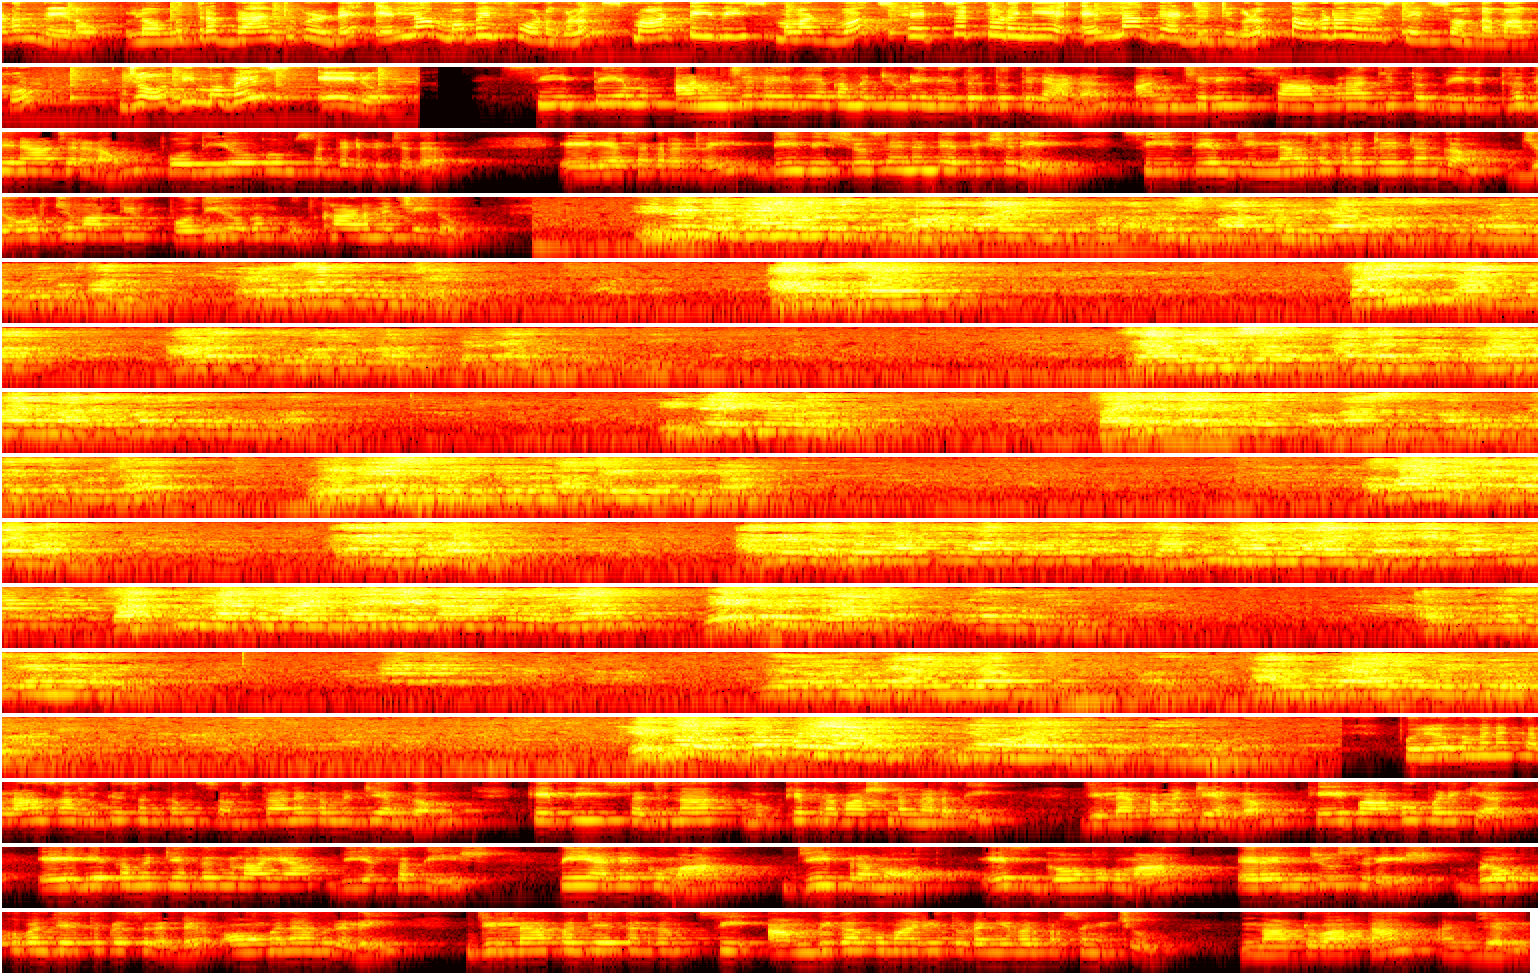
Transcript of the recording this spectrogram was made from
കടം വേണോ? ലോകോത്തര ബ്രാൻഡുകളുടെ എല്ലാ മൊബൈൽ ഫോണുകളും smart T V smart watch headset തുടങ്ങിയ എല്ലാ ഗാഡ്ജറ്റുകളും തവണ വ്യവസ്ഥയിൽ സ്വന്തമാക്കൂ. Jyothi mobiles ഏരു. C P M Anchal area കമ്മിറ്റിയുടെ നേതൃത്വത്തിലാണ് അഞ്ചലിൽ സാമ്രാജ്യത്വ വിരുദ്ധ ദിനാചരണവും പൊതുയോഗവും സംഘടിപ്പിച്ചത്. ഏരിയ സെക്രട്ടറി ഡി വിശ്വസേനന്റെ അധ്യക്ഷതയിൽ സി പി എം ജില്ലാ സെക്രട്ടേറിയറ്റ് അംഗം ജോർജ് മാത്യു പൊതുയോഗം ഉദ്ഘാടനം ചെയ്തു. ഇന്ത്യൻ തൊഴിലാളി വർഗത്തിന്റെ ഭാഗമായി നിൽക്കുന്ന communist party of India Marxist എന്ന് പറയുന്ന പുതിയ പ്രസ്ഥാനം. പഴയ പ്രസ്ഥാനത്തെ കുറിച്ച് ആ പ്രസ്ഥാനം ചൈനീസ് ആത്മ ആണ് എന്ന് പറഞ്ഞുകൊണ്ടാണ് വ്യാഖ്യാനപ്പെട്ടത് അബിയംസ് ആ ചരിത്രപ്രധാനമായ വാചകം പറഞ്ഞത് ഇന്ത്യ ഇന്ത്യയുള്ളത് ചൈന ചൈനയുള്ളതെന്ന് മേശയ്ക്ക് ചുറ്റും ചർച്ച ചെയ്തുകൊണ്ടിരിക്കണം അത് പാടില്ല അങ്ങനെ പറയാൻ പാടില്ല. അങ്ങനെ ചർച്ച പാടില്ല. അങ്ങനെ ചർച്ച പാടില്ലെന്ന് മാത്രമല്ല നമ്മുടെ ശത്രു രാജ്യമായി ചൈനയെ കാണണം. ശത്രു രാജ്യമായി ചൈനയെ കാണാത്തവരെല്ലാം ദേശവിരുദ്ധരാണ് എന്നത് പറഞ്ഞിരിക്കുന്നു. അവർക്കൊന്നും ശരിയാണ് ഞാൻ പറയുന്നത് ഇത് നമ്മളെ ഉൾപ്പെട്ട ഞാൻ ഉൾപ്പെട്ട ആളുകൾ ഇന്ത്യ പുരോഗമന കലാസാഹിത്യ സംഘം സംസ്ഥാന കമ്മിറ്റി അംഗം കെ പി സജ്നാഥ് മുഖ്യപ്രഭാഷണം നടത്തി. ജില്ലാ കമ്മിറ്റി അംഗം K Babu Panicker area committee അംഗങ്ങളായ V S Satheesh P Anilkumar G Pramod S Gopakumar Ranju Suresh block panchayat president Omana Murali ജില്ലാ പഞ്ചായത്ത് അംഗം സി അംബിക കുമാരി തുടങ്ങിയവർ പ്രസംഗിച്ചു. നാട്ടുവാർത്ത അഞ്ചൽ.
